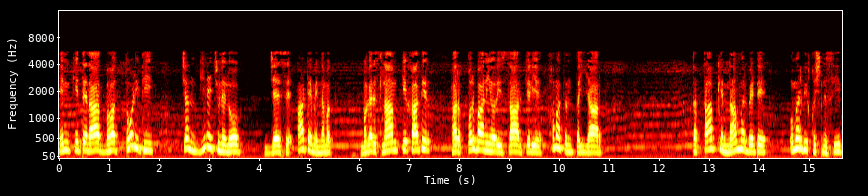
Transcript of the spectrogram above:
ان کی تعداد بہت تھوڑی تھی، چند گنے چنے لوگ، جیسے آٹے میں نمک۔ مگر اسلام کی خاطر ہر قربانی اور اثار کے لیے ہمتن تیار۔ خطاب کے نامور بیٹے عمر بھی خوش نصیب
